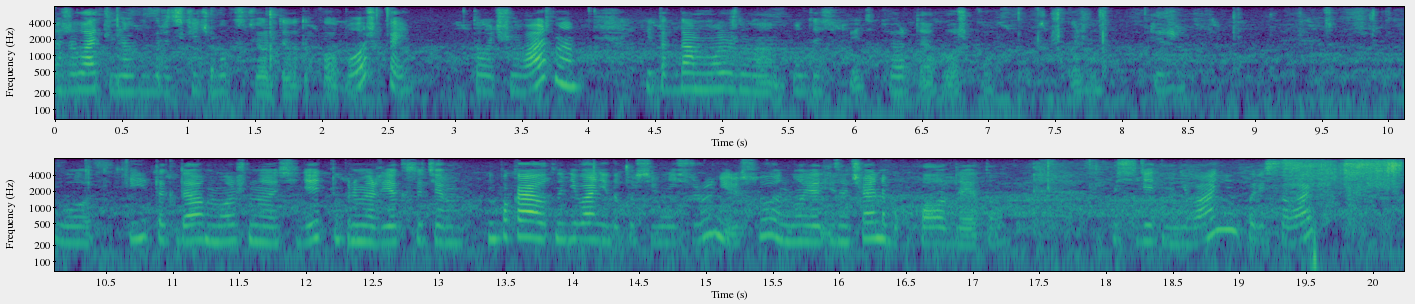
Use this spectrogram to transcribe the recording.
Желательно выбрать скетчбук с твердой вот такой обложкой. Это очень важно. И тогда можно... Вот здесь, видите, твердая обложка. Покажу ближе. Вот. И тогда можно сидеть, например, я, кстати, ну пока я вот на диване, допустим, не сижу, не рисую, но я изначально покупала для этого. Посидеть на диване, порисовать.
